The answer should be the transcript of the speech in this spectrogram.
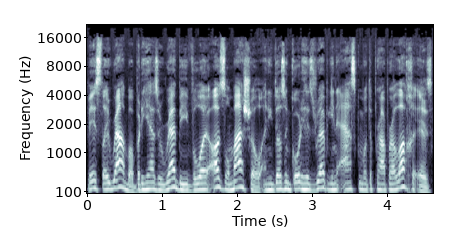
Vesley Rabba, but he has a Rebbe, V'loy Azal Mashal, and he doesn't go to his Rebbe and ask him what the proper Halacha is.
